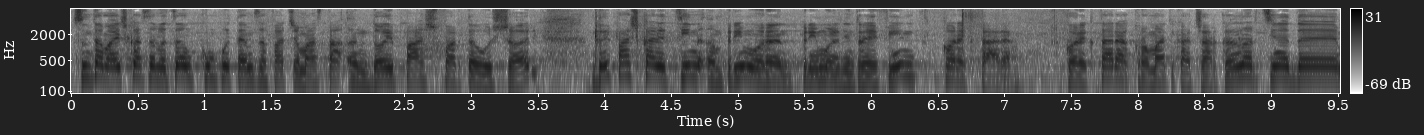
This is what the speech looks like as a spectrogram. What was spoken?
suntem aici ca să învățăm cum putem să facem asta în doi pași foarte ușori, doi pași care țin în primul rând, primul dintre ei fiind corectarea corectarea cromatică a cearcănelor ține de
